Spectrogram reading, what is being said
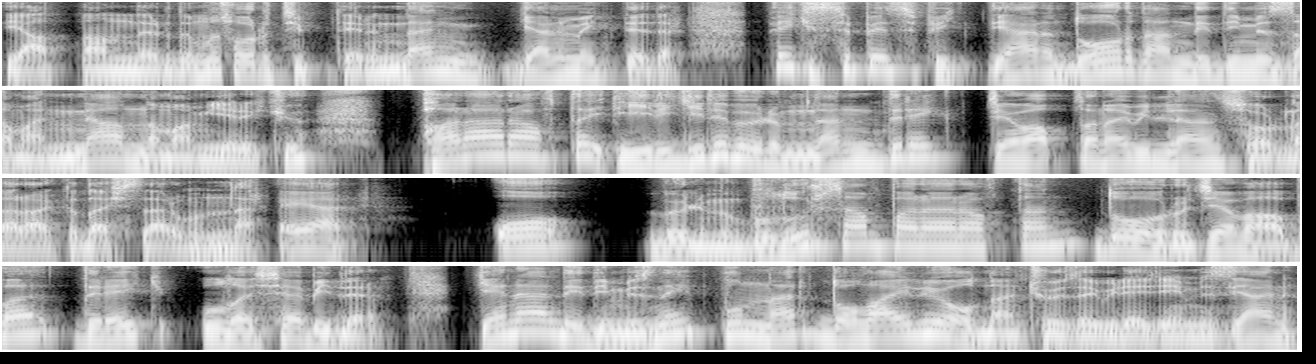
diye adlandırdığımız soru tiplerinden gelmektedir. Peki spesifik yani doğrudan dediğimiz zaman ne anlamam gerekiyor? Paragrafta ilgili bölümden direkt cevaplanabilen sorular arkadaşlar bunlar. Eğer o bölümü bulursam paragraftan doğru cevaba direkt ulaşabilirim. Genel dediğimiz ne? Bunlar dolaylı yoldan çözebileceğimiz. Yani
